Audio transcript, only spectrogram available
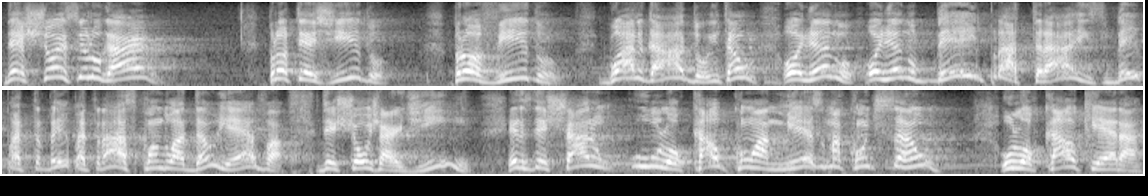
Deixou esse lugar protegido, provido, guardado. Então, olhando, olhando bem para trás, bem para bem trás, quando Adão e Eva deixou o jardim, eles deixaram um local com a mesma condição. O local que era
